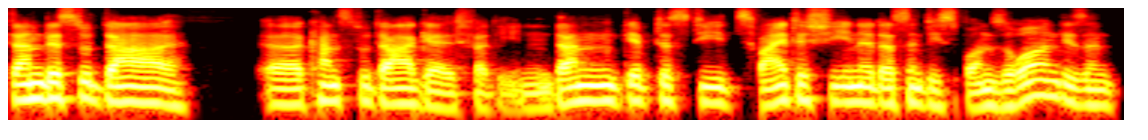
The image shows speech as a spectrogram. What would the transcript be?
Dann bist du da äh, kannst du da Geld verdienen. Dann gibt es die zweite Schiene, das sind die Sponsoren, die sind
